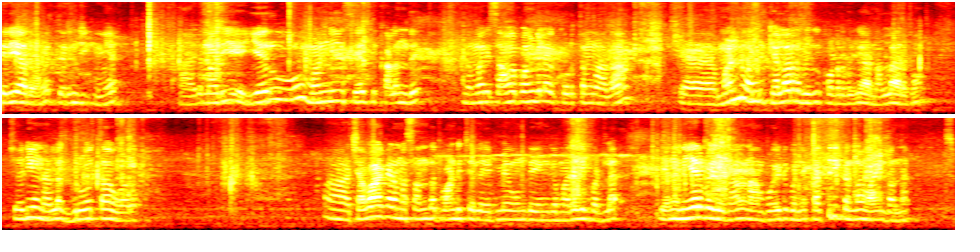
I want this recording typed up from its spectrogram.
தெரியாதவங்க தெரிஞ்சுக்குங்க. இது மாதிரி எருவும் மண்ணையும் சேர்த்து கலந்து இந்த மாதிரி சம பங்கில் கொடுத்தோம்னா தான் மண் வந்து கிளறதுக்கு கொடுறதுக்கு நல்லாயிருக்கும் செடியும் நல்லா க்ரோத்தாக வரும். செவ்வாய்க்கிழமை சந்தை பாண்டிச்சேரியில் எப்பவுமே உண்டு. எங்கள் மதுரைப்பட்டில் எங்கள் நியர்பை நான் போயிட்டு கொஞ்சம் கத்திரிக்கண்லாம் வாங்கிட்டு வந்தேன். ஸோ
